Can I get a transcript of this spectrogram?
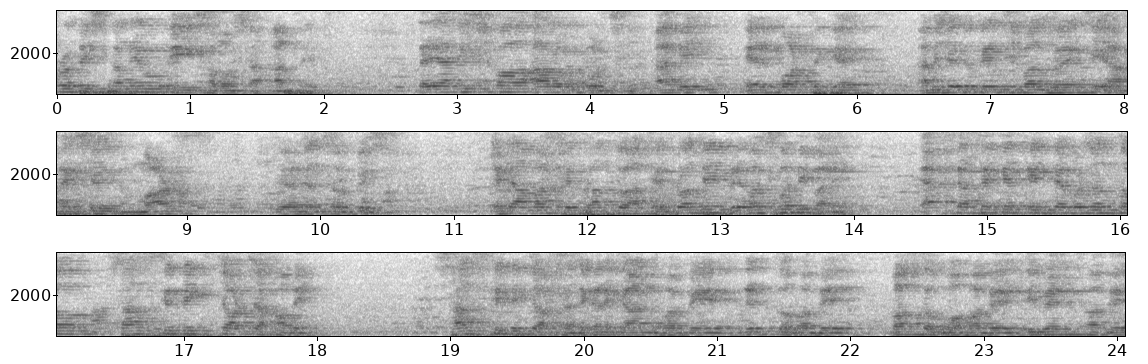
প্রতিষ্ঠানেও এই সমস্যা আছে। তাই আমি স্ব আরোপ করছি। আমি এরপর থেকে আমি যেহেতু প্রিন্সিপাল হয়েছি, আঠাশে মার্চ দুই হাজার চব্বিশ, এটা আমার সিদ্ধান্ত আছে। প্রতি বৃহস্পতিবারে একটা থেকে তিনটা পর্যন্ত সাংস্কৃতিক চর্চা হবে। সাংস্কৃতিক চর্চা, যেখানে গান হবে, নৃত্য হবে, বক্তব্য হবে ডিবেট হবে,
